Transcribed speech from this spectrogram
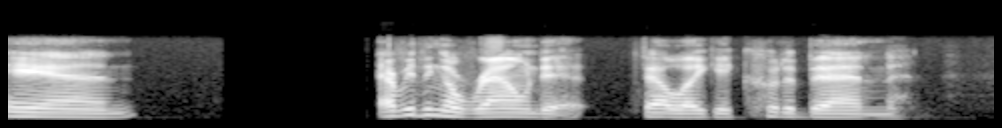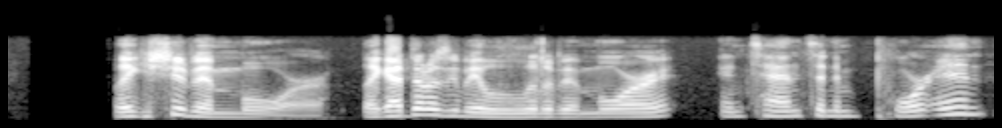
and everything around it felt like it could have been like it should have been more. Like I thought it was gonna be a little bit more intense and important.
